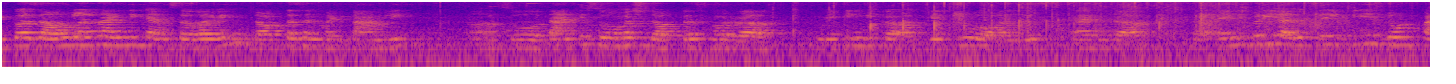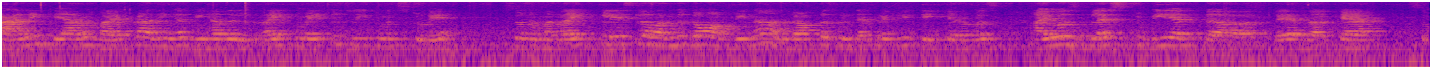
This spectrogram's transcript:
பிகாஸ் அவங்களால தான் இன்னைக்கு ஐம் சர்வைவிங் டாக்டர்ஸ் அண்ட் மை ஃபேமிலி Uh, so thank you so much, doctors, for uh, making me uh, get through all this. And uh, uh, anybody, I would say, please don't panic. யாரும் பயப்படாதீங்க. We have the right medical treatments today. So நம்ம right placeல வந்துட்டோம் அப்படின்னா the doctors will definitely take care of us. I was blessed to be at uh, their uh, care. So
